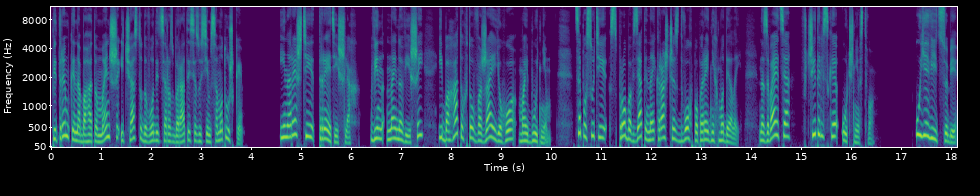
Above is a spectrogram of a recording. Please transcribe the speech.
Підтримки набагато менше і часто доводиться розбиратися з усім самотужки. І нарешті третій шлях. Він найновіший, і багато хто вважає його майбутнім. Це, по суті, спроба взяти найкраще з двох попередніх моделей. Називається «вчительське учнівство». Уявіть собі,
